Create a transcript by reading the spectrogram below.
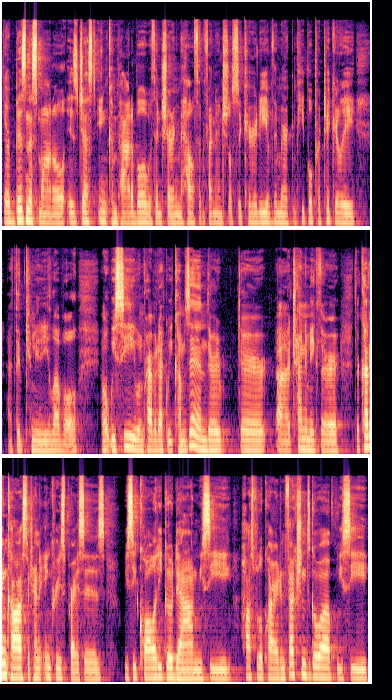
Their business model is just incompatible with ensuring the health and financial security of the American people, particularly at the community level. And what we see when private equity comes in, they're they're uh, trying to make their they're cutting costs, they're trying to increase prices. We see quality go down. We see hospital-acquired infections go up. We see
